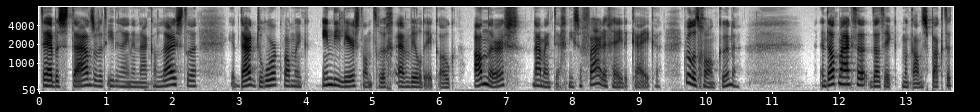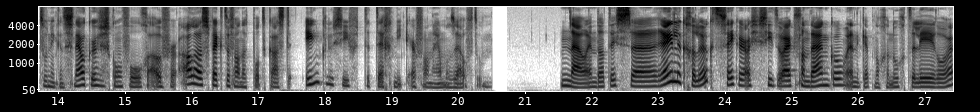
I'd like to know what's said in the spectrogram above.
te hebben staan, zodat iedereen ernaar kan luisteren. Ja, daardoor kwam ik in die leerstand terug en wilde ik ook anders naar mijn technische vaardigheden kijken. Ik wilde het gewoon kunnen. En dat maakte dat ik mijn kans pakte toen ik een snelcursus kon volgen over alle aspecten van het podcast, inclusief de techniek ervan helemaal zelf doen. Nou, en dat is uh, redelijk gelukt. Zeker als je ziet waar ik vandaan kom. En ik heb nog genoeg te leren hoor.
